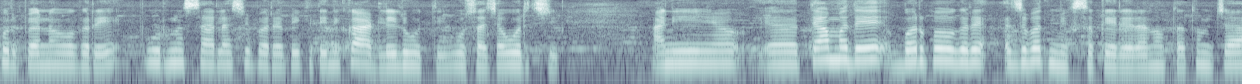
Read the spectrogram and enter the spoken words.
खुरप्यानं वगैरे पूर्ण साल अशी बऱ्यापैकी त्यांनी काढलेली होती ऊसाच्या वरची. आणि त्यामध्ये बर्फ वगैरे अजिबात मिक्स केलेला नव्हता. तुमच्या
